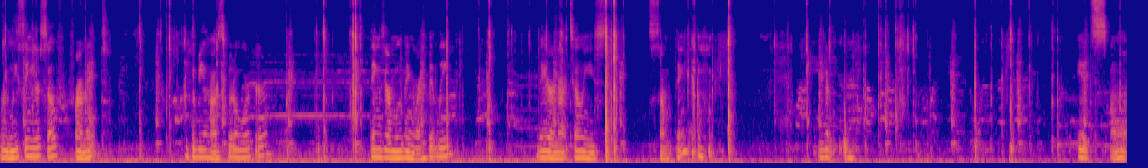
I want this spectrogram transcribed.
Releasing yourself from it. You could be a hospital worker. Things are moving rapidly. They are not telling you something. it's on.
